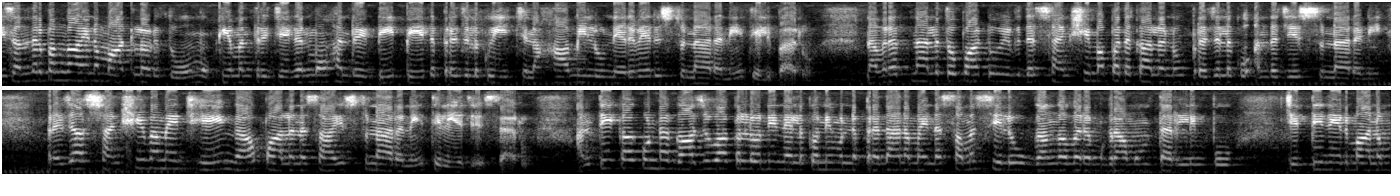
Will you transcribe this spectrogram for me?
ఈ సందర్భంగా ఆయన మాట్లాడుతూ ముఖ్యమంత్రి జగన్మోహన్ రెడ్డి పేద ప్రజలకు ఇచ్చిన హామీలు నెరవేరుస్తున్నారని తెలిపారు. నవరత్నాలతో పాటు వివిధ సంక్షేమ పథకాలను ప్రజలకు అందజేస్తున్నారని ప్రజా సంక్షేమమే ధ్యేయంగా పాలన సాగిస్తున్నారని తెలియజేశారు. అంతేకాకుండా గాజువాకలోని నెలకొని ఉన్న ప్రధానమైన సమస్యలు గంగవరం గ్రామం తరలింపు జట్టి నిర్మాణం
